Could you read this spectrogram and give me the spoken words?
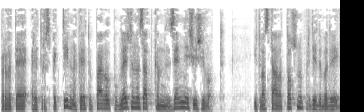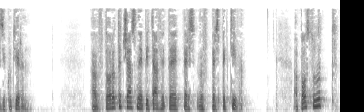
Първата е ретроспективна, където Павел поглежда назад към земния си живот. И това става точно преди да бъде екзекутиран. А втората част на епитафията е перс... в перспектива. Апостолът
